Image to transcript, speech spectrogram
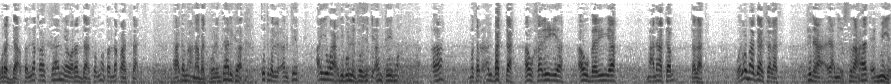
وردها، طلقها الثانية وردها، ثم طلقها الثالثة. هذا معنى بت، ولذلك كتب الفقه أي واحد يقول لزوجتي أنت م... أه؟ مثلا البتة أو خلية أو برية معناه كم؟ ثلاثة. ولو ما قال ثلاثة. كده يعني اصطلاحات علمية.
